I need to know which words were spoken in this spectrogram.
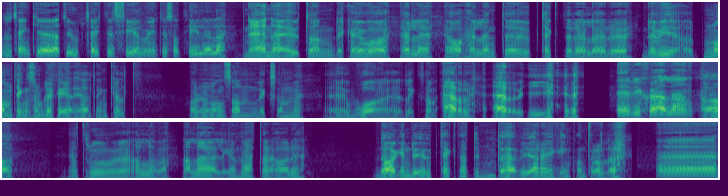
du tänker att du upptäckte ett fel och inte sa till eller? Nej, nej, utan det kan ju vara, eller ja, eller inte upptäckte det eller eh, det är vi, någonting som blev fel helt enkelt. Har du någon sån liksom, eh, liksom R, R i, Är i själen? ja, jag tror alla, alla ärliga mätare har det. Dagen du upptäckte att du behöver göra egenkontroller. Uh,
